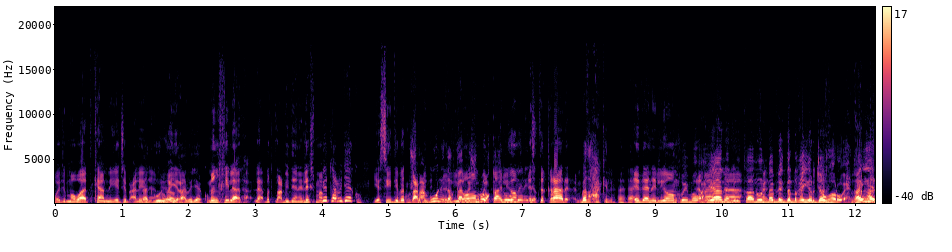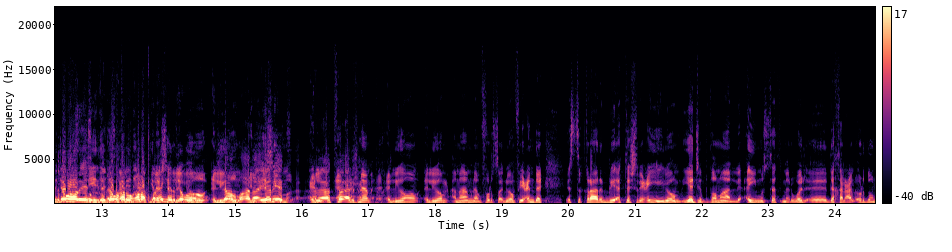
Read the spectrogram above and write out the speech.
مواد كاملة يجب علينا أن نغيرها. من خلالها. لا بيطلع بيدينا. ليش ما بيطلع؟ بيديكم. يا سيدي بيطلع مش معقول إذا كان مشروع قانون اليوم استقرار بيضحك اذا اليوم أخوي أحيانا القانون ما بنقدر نغير جوهره. إحنا غير جوهره يا سيدي إذا جوهره غلط اليوم اليوم أنا يا ريت. إحنا اليوم اليوم أمامنا فرصة. اليوم في عندك استقرار البيئة التشريعية. اليوم يجب ضمان لأي مستثمر. دخل على الأردن.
